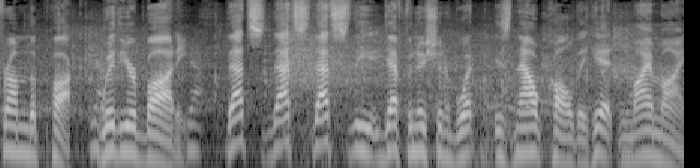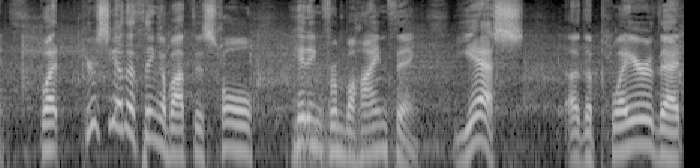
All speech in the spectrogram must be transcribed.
from the puck yeah. with your body. Yeah. That's that's that's the definition of what is now called a hit in my mind. But here's the other thing about this whole hitting from behind thing. Yes, uh, the player that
